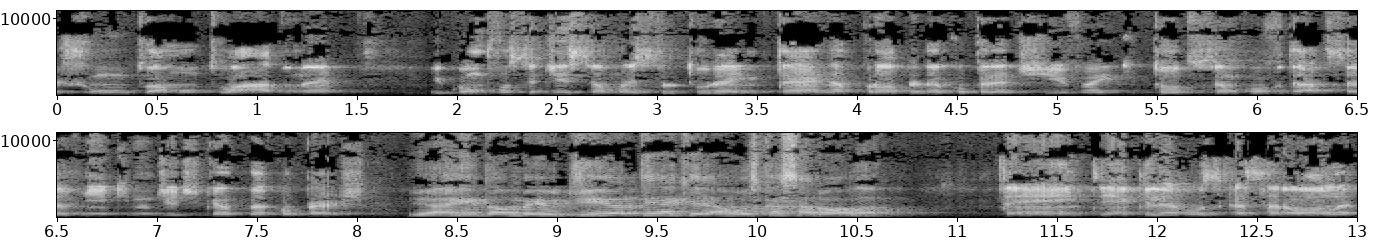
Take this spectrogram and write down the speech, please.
junto, amontoado, né? E como você disse, é uma estrutura interna própria da cooperativa e que todos são convidados a vir aqui no dia de campo da Coperge. E ainda ao meio-dia tem aquele arroz caçarola. Tem, tem aquele arroz caçarola.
